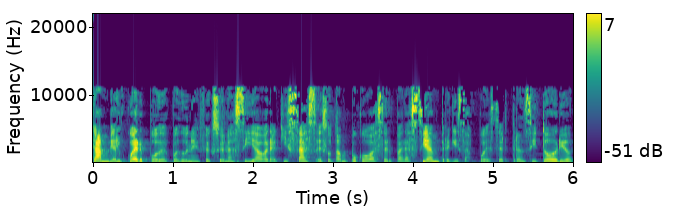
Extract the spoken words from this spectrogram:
cambia el cuerpo después de una infección así. Ahora, quizás eso tampoco va a ser para siempre, quizás puede ser transitorio,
